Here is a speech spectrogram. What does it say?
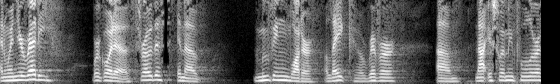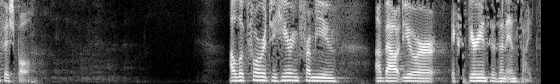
And when you're ready, we're going to throw this in a moving water, a lake, a river, um, not your swimming pool or a fishbowl. I'll look forward to hearing from you about your experiences and insights.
